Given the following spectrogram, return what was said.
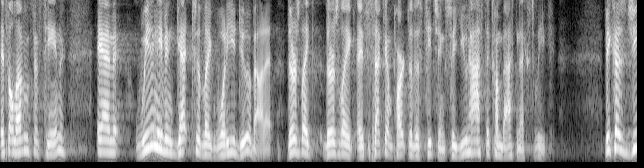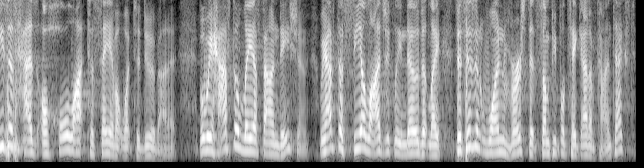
It's 11:15 and we didn't even get to like what do you do about it? There's like there's like a second part to this teaching. So you have to come back next week. Because Jesus has a whole lot to say about what to do about it. But we have to lay a foundation. We have to theologically know that like this isn't one verse that some people take out of context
